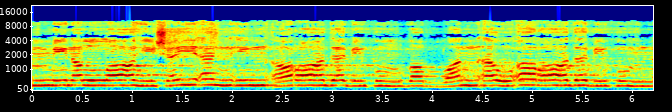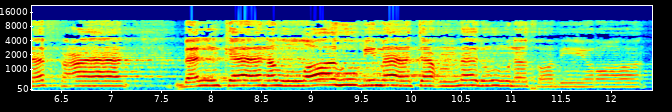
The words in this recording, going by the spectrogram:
من الله شيئا إن أراد بكم ضرا أو أراد بكم نفعا بل كان الله بما تعملون خبيرا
